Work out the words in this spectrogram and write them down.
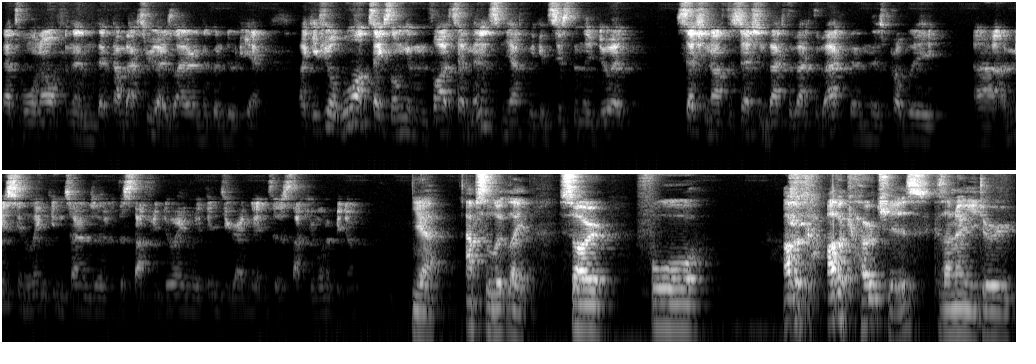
that's worn off, and then they come back two days later and they're going to do it again. Like if your warm up takes longer than five ten minutes and you have to consistently do it session after session, back to back to back, then there's probably uh, a missing link in terms of the stuff you're doing with integrating it into the stuff you want to be doing. Yeah, absolutely. So for other other coaches, because I know you do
